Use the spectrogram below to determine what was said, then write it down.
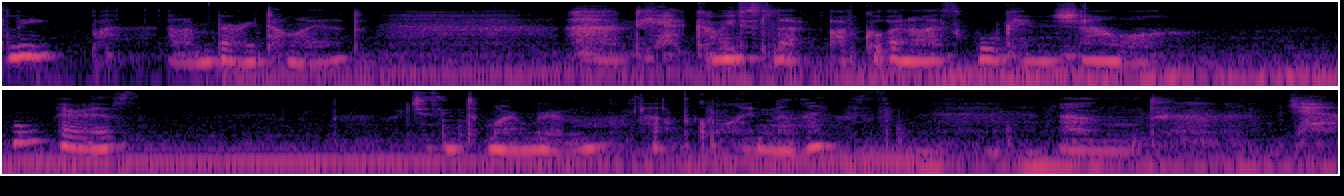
sleep and I'm very tired. And yeah, can we just look? Got a nice walk-in shower. Oh, there it is. Which is into my room. That's quite nice. And yeah,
